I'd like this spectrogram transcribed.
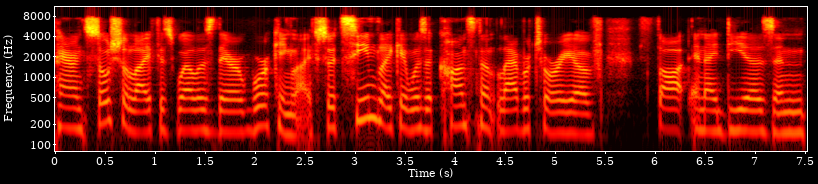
parents' social life as well as their working life. So it seemed like it was a constant laboratory of thought and ideas and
